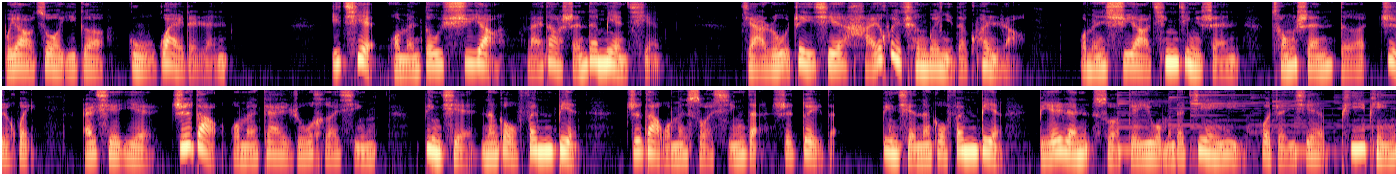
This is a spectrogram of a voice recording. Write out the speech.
不要做一个古怪的人。一切我们都需要来到神的面前。假如这一些还会成为你的困扰，我们需要亲近神，从神得智慧，而且也知道我们该如何行，并且能够分辨，知道我们所行的是对的，并且能够分辨别人所给予我们的建议或者一些批评，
